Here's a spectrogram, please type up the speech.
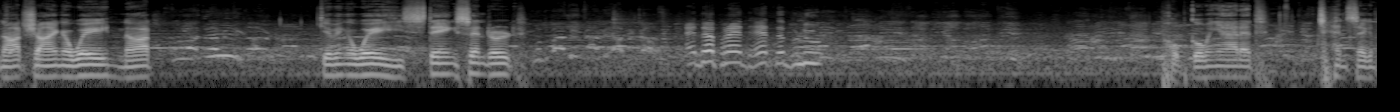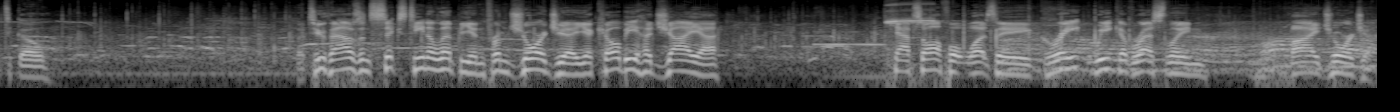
Not shying away, not giving away. He's staying centered. Head up, red. Head up, blue. Pope going at it. 10 seconds to go. The 2016 Olympian from Georgia, Iakobi Kajaia, caps off what was a great week of wrestling by Georgia.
